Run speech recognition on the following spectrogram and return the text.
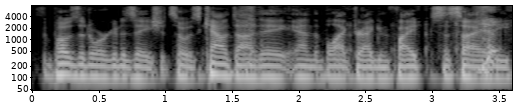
supposed organization. So it's Count Dante and the Black Dragon Fight Society,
